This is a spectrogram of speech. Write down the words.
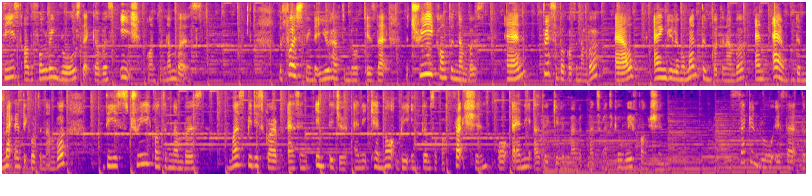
These are the following rules that governs each quantum numbers. The first thing that you have to note is that the three quantum numbers N, principal quantum number, L, angular momentum quantum number, and M, the magnetic quantum number, these three quantum numbers must be described as an integer and it cannot be in terms of a fraction or any other given mathematical wave function. The second rule is that the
